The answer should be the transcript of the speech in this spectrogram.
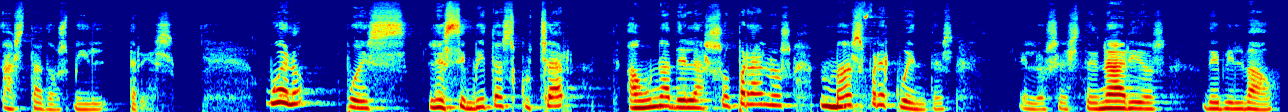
hasta 2003. Bueno, pues les invito a escuchar a una de las sopranos más frecuentes en los escenarios de Bilbao,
